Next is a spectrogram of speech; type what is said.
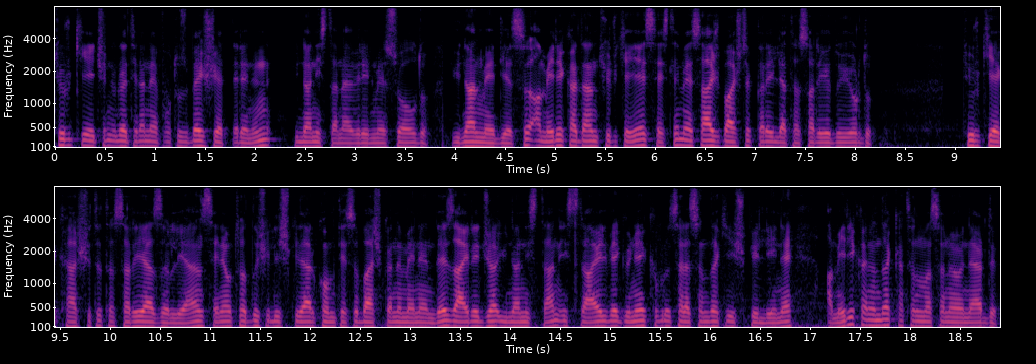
Türkiye için üretilen F-35 jetlerinin Yunanistan'a verilmesi oldu. Yunan medyası Amerika'dan Türkiye'ye sesli mesaj başlıklarıyla tasarıyı duyurdu. Türkiye karşıtı tasarıyı hazırlayan Senato Dış İlişkiler Komitesi Başkanı Menendez ayrıca Yunanistan, İsrail ve Güney Kıbrıs arasındaki işbirliğine Amerika'nın da katılmasını önerdi.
